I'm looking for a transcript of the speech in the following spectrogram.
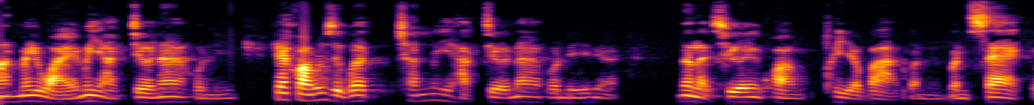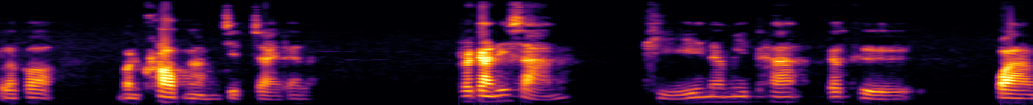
มันไม่ไหวไม่อยากเจอหน้าคนนี้ แค่ความรู้สึกว่าฉันไม่อยากเจอหน้าคนนี้เนี่ย นั่นแหละเชื้อแห่งความพยาบาทมันมันแทรกแล้วก็มันครอบงำจิตใจได้แหละประการที่สามถีนมิทะก็คือความ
